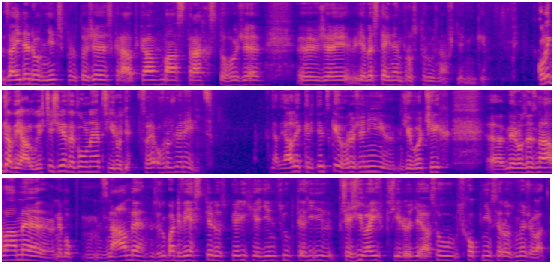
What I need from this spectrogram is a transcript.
zajde dovnitř, protože zkrátka má strach z toho, že, že je ve stejném prostoru s návštěvníky. Kolik gaviálů ještě žije ve volné přírodě? Co je ohrožuje nejvíc? Gaviál je kriticky ohrožený živočich. Eh, my rozeznáváme nebo známe zhruba 200 dospělých jedinců, kteří přežívají v přírodě a jsou schopni se rozmnožovat.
